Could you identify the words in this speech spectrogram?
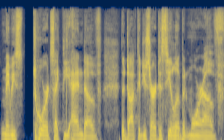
maybe towards like the end of the doc that you started to see a little bit more of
